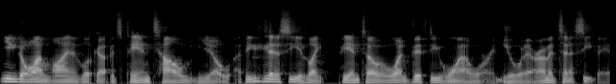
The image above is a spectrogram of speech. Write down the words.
You can go online and look up. It's Pantone. You know, I think Mhm. Tennessee is like Pantone 151 orange or whatever. I'm a Tennessee fan.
